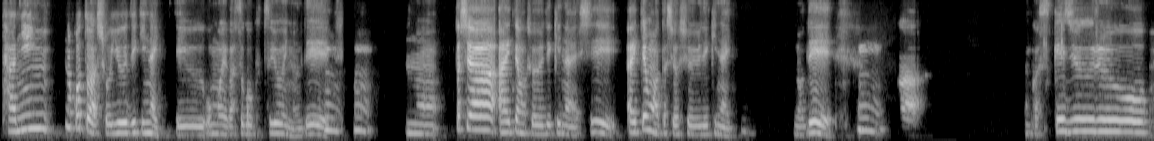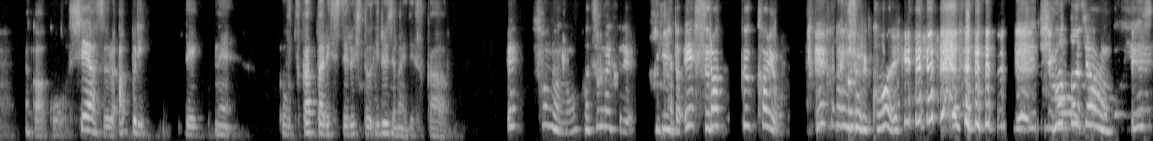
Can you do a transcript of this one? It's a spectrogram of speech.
他人のことは所有できないっていう思いがすごく強いので、うんうん。あの私は相手も所有できないし、相手も私を所有できないので、うんなんかスケジュールをなんかこうシェアするアプリでね、を使ったりしてる人いるじゃないですか。え、そうなの？初めて聞いた。え、 Slack かよ。え、何それ？怖い。仕事じゃん。共有し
